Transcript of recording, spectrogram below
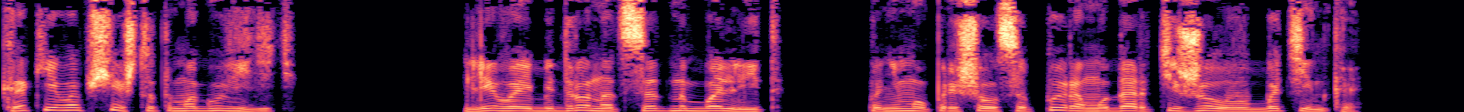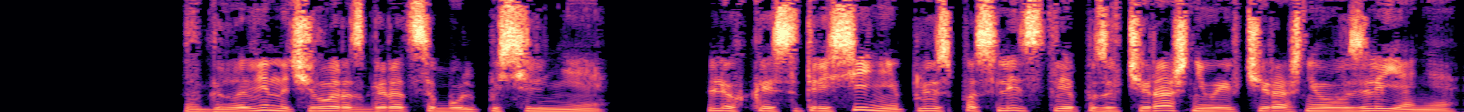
как я вообще что-то могу видеть. Левое бедро надсадно болит. По нему пришелся пыром удар тяжелого ботинка. В голове начала разгораться боль посильнее. Легкое сотрясение плюс последствия позавчерашнего и вчерашнего возлияния.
